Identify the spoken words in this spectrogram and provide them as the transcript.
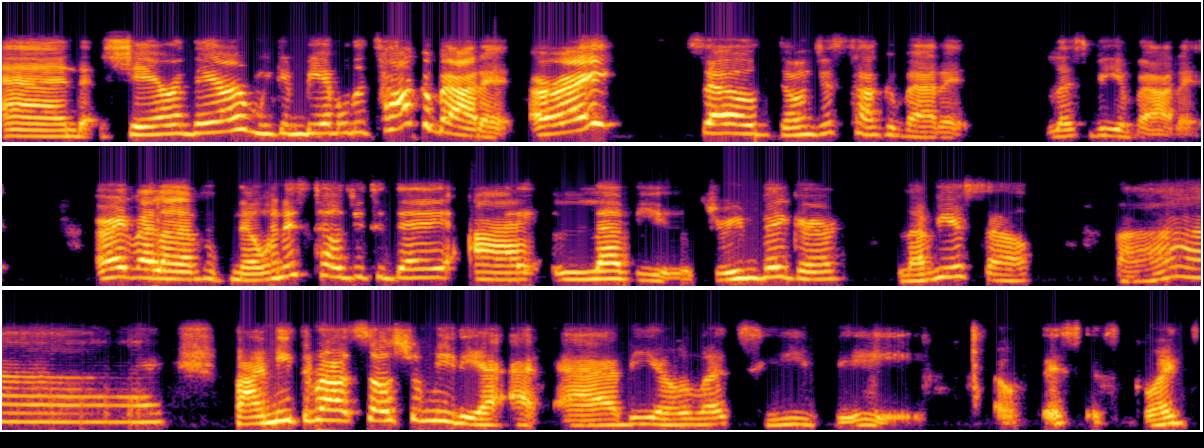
and share there. We can be able to talk about it. All right. So don't just talk about it. Let's be about it. All right, my love. If no one has told you today, I love you. Dream bigger. Love yourself. Bye. Find me throughout social media at Abiola TV. Oh, this is going to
